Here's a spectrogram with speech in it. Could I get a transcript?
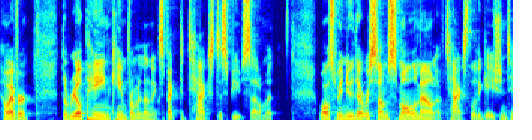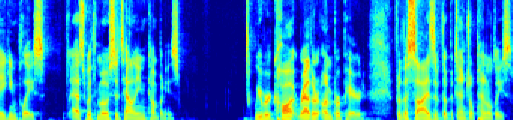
However, the real pain came from an unexpected tax dispute settlement. Whilst we knew there was some small amount of tax litigation taking place, as with most Italian companies, we were caught rather unprepared for the size of the potential penalties.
